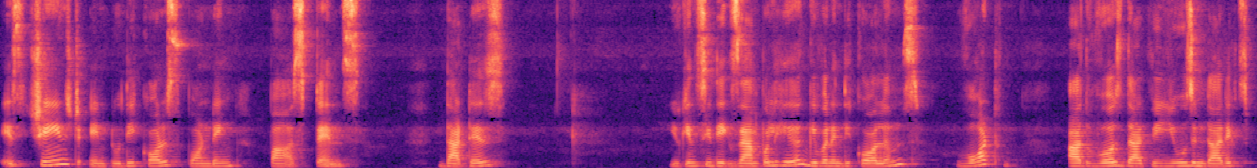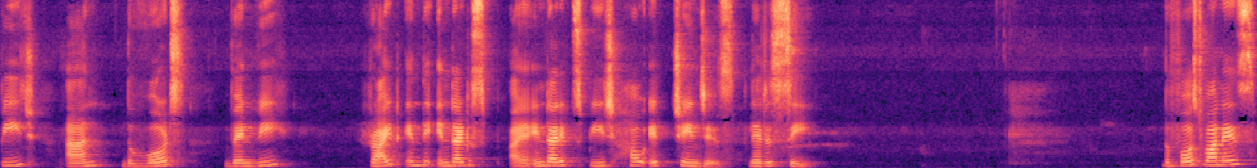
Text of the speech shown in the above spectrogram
is changed into the corresponding past tense. That is, you can see the example here given in the columns. What are the words that we use in direct speech and the words when we write in the indirect, uh, indirect speech, how it changes. Let us see. The first one is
